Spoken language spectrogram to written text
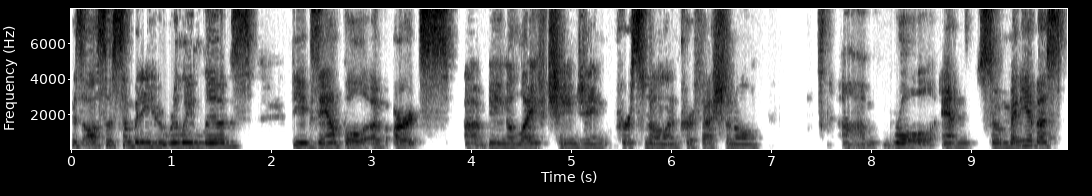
is also somebody who really lives the example of arts uh, being a life-changing personal and professional um, role. And so many of us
